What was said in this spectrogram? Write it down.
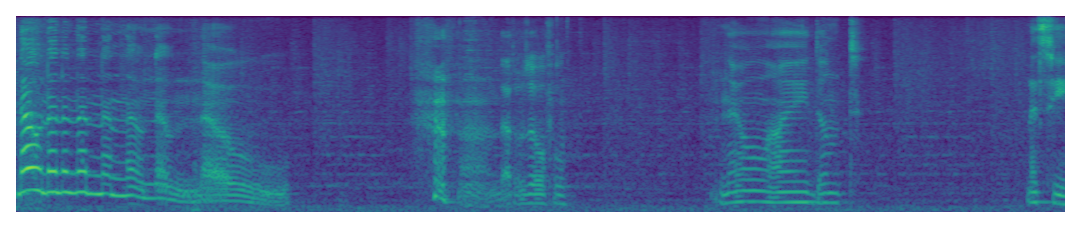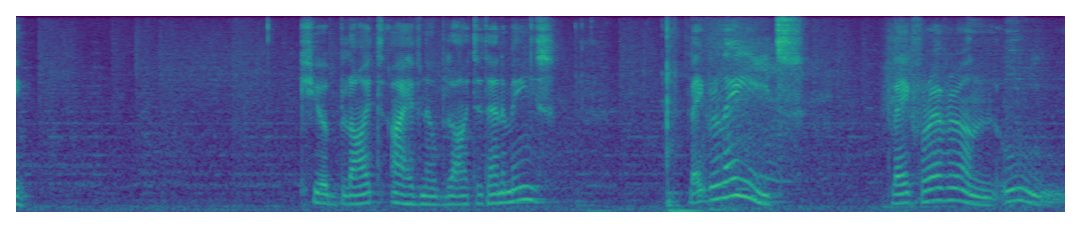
No, no, no, no, no, no, no, no. that was awful. No, I don't... Let's see. Cure Blight. I have no blighted enemies. Plague grenades! Plague for everyone. Ooh,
